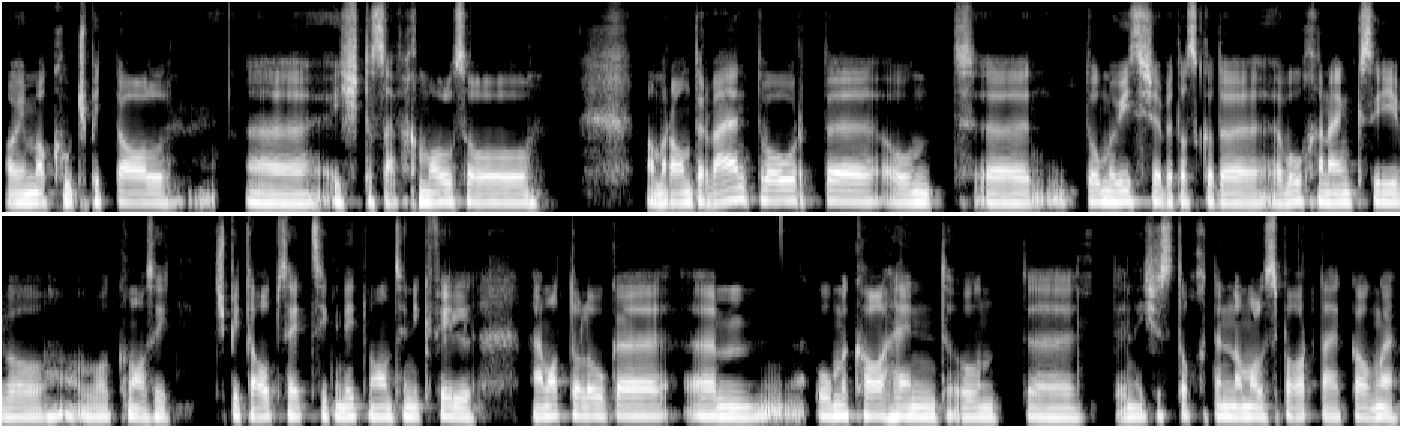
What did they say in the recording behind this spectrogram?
auch im Akutspital äh, ist das einfach mal so am Rand erwähnt worden und äh, dummerweise war eben das gerade ein Wochenende gewesen, wo, wo quasi die Spitalbesetzung nicht wahnsinnig viele Hämatologen ähm, haben und äh, dann ist es doch dann nochmal ein paar Tage gegangen,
